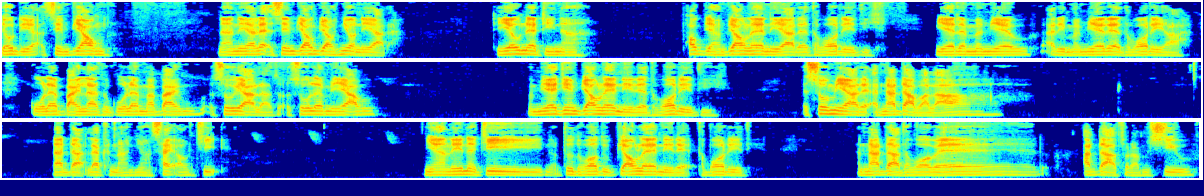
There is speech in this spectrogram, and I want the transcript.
ရုပ်တွေကအစဉ်ပြောင်းနာမ်တွေကလည်းအစဉ်ပြောင်းပြောင်းညှို့နေရတာဒီရုပ်နဲ့ဒီနာဖောက်ပြန်ပြောင်းလဲနေရတဲ့သဘောတွေဒီမြဲလည်းမမြဲဘူးအဲ့ဒီမမြဲတဲ့သဘောတွေဟာကိုယ်လည်းပိုင်လားဆိုကိုယ်လည်းမပိုင်ဘူးအစိုးရလားဆိုအစိုးလည်းမရဘူးမမြဲခြင်းပြောင်းလဲနေတဲ့သဘောတွေဒီအစိုးမရတဲ့အနတ္တပါလားတတ္တလက္ခဏာညာစိုက်အောင်ကြည့် ညာလေးနဲ့ကြည့်နော်သူသဘောသူပြောင်းလဲနေတဲ့သဘောတွေအနတ္တသဘောပဲအတ္တဆိုတာမရှိဘူး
